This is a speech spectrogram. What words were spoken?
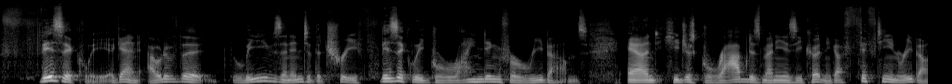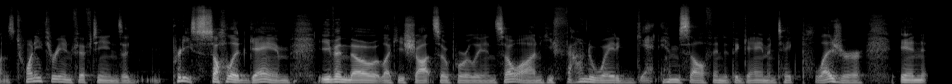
physically, again, out of the leaves and into the tree, physically grinding for rebounds. And he just grabbed as many as he could, and he got 15 rebounds. 23 and 15 is a pretty solid game, even though like he shot so poorly and so on. He found a way to get himself into the game and take pleasure in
